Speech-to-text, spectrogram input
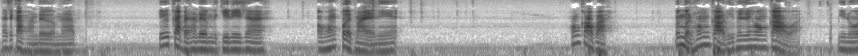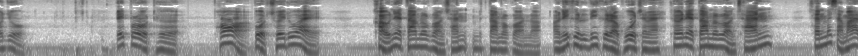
น่าจะกลับทางเดิมนะครับ นี่ก็กลับไปทางเดิมตะกี้นี้ใช่ไหม เอาห้องเปิดใหม่อันนี้ ห้องเก่าปะมันเหมือนห้องเก่าที่ไม่ใช่ห้องเก่าอะ มีโน้ตอยู่ ได้โปรดเถอะพ่อโปรดช่วยด้วย เขาเนี่ยตามหลอกหลอนฉันตามหลอกหลอนเหรออ๋อนี่คือนี่คือเราพูดใช่ไหมเธอเนี่ยตามหลอกหลอนฉันฉันไม่สามารถ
